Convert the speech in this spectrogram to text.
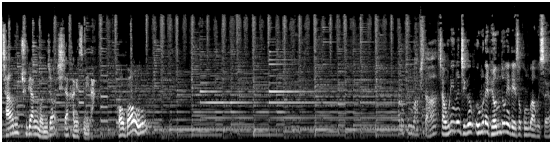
자음 축약 먼저 시작하겠습니다. 고고! 공부합시다. 자, 우리는 지금 의문의 변동에 대해서 공부하고 있어요.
